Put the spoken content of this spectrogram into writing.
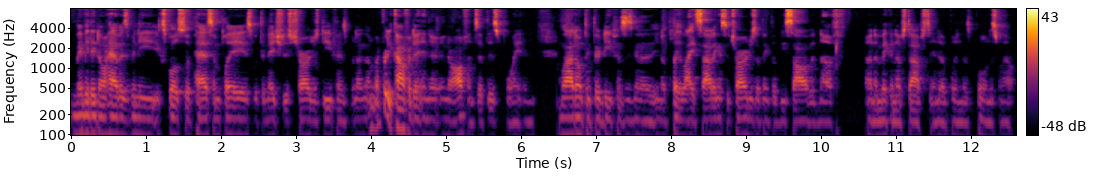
maybe they don't have as many explosive passing plays with the nature of this Chargers defense, but I'm, I'm pretty confident in their, in their offense at this point. And while I don't think their defense is going to, you know, play lights out against the Chargers, I think they'll be solid enough to make enough stops to end up pulling this, pulling this one out.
